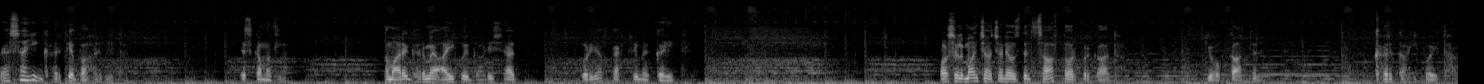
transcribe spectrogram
वैसा ही घर के बाहर भी था। इसका मतलब हमारे घर में आई कोई गाड़ी शायद गुड़िया फैक्ट्री में गई थी। और सलमान चाचा ने उस दिन साफ़ तौर पर कहा था कि वो कातिल घर का ही कोई था।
